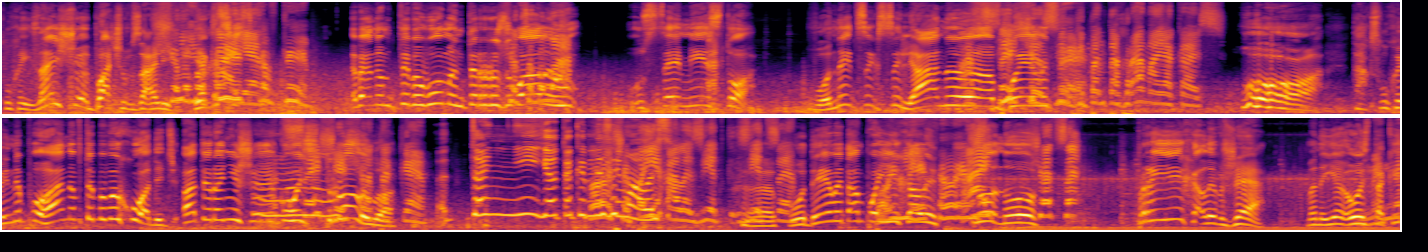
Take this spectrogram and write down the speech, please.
Слухай, знаєш, що я бачив взагалі? Що Як вибухає? Блискавки. Веном ТВ Вумен тероризували усе місто. Вони цих селян е, Це що, били. звідки пентаграма якась? О, так, слухай, непогано в тебе виходить. А ти раніше когось Це ще що тролила. таке? Та ні, я таким не Коротше, займалась. поїхали звідки, Е, звідси. Куди ви там поїхали? Поїхали. Ну ну, Що це? приїхали вже. У мене є ось Мене такий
